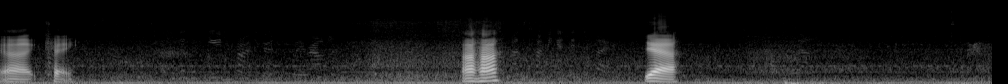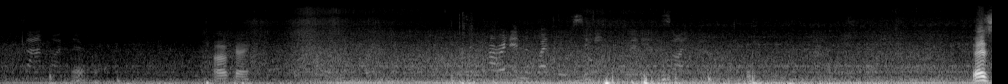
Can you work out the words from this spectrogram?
Okay. Uh huh. a huge current that goes all the way around and uh-huh by the time you get this close, yeah sand might dip. okay The current in the Weddell Sea is where the other side goes. there's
